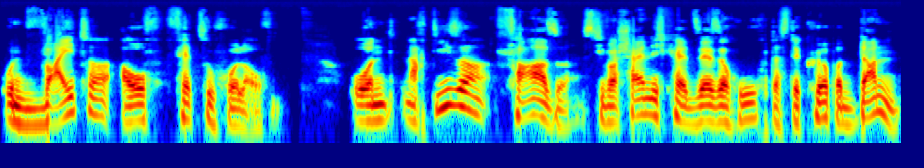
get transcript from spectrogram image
und weiter auf Fettzufuhr laufen. Und nach dieser Phase ist die Wahrscheinlichkeit sehr, sehr hoch, dass der Körper dann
